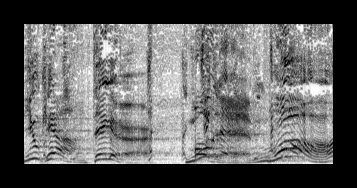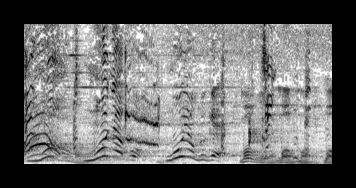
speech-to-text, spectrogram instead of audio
유쾌한 대결. 모대 뭐? 뭐, 뭐냐고? 뭐요 그게? 뭐뭐뭐뭐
